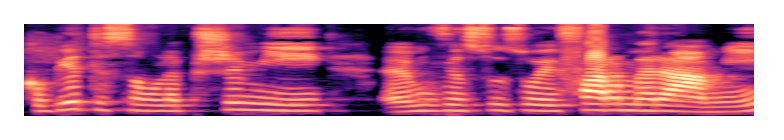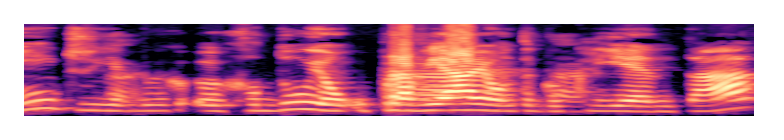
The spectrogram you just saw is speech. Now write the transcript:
kobiety są lepszymi, mówiąc w cudzysłowie, farmerami, czyli Tak. jakby e, hodują, uprawiają tego tak. klienta,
